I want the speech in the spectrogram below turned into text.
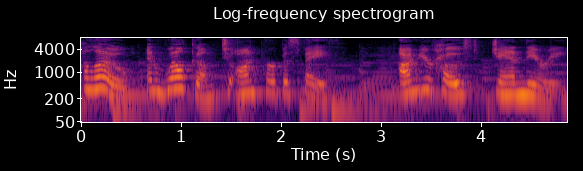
Hello, and welcome to On Purpose Faith. I'm your host, Jan Neary.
